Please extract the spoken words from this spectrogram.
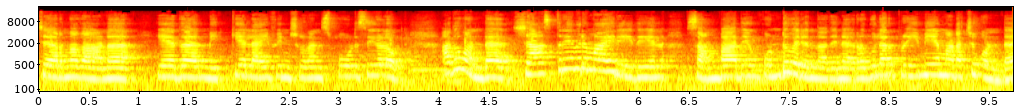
ചേർന്നതാണ്. ഏത്? മിക്ക ലൈഫ് ഇൻഷുറൻസ് പോളിസികളും അതുകൊണ്ട് ശാസ്ത്രീയപരമായ രീതിയിൽ സമ്പാദ്യം കൊണ്ടുവരുന്നതിന് റെഗുലർ പ്രീമിയം അടച്ചുകൊണ്ട്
